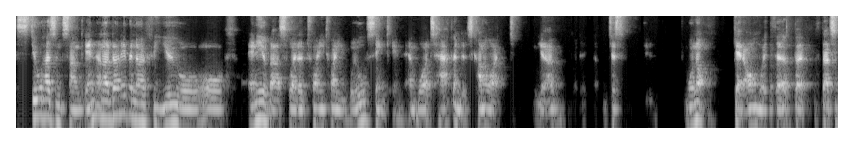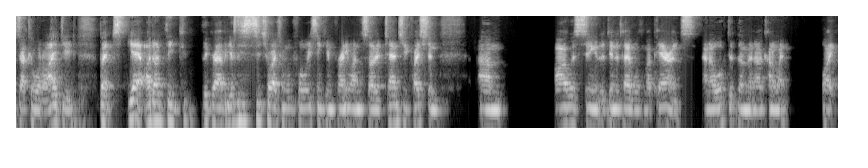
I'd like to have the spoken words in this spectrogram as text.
still hasn't sunk in, and I don't even know for you or, or any of us whether 2020 will sink in and what's happened. It's kind of like you know, just well, not get on with it. But that's exactly what I did. But yeah, I don't think the gravity of this situation will fully sink in for anyone. So to answer your question, um, I was sitting at the dinner table with my parents, and I looked at them and I kind of went, like,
